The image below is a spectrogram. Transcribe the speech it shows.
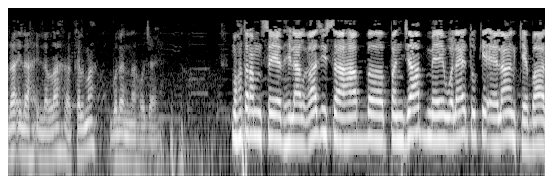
لا الہ الا اللہ کا کلمہ بلند نہ ہو جائے۔ محترم سید ہلال غازی صاحب پنجاب میں ولایتوں کے اعلان کے بعد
